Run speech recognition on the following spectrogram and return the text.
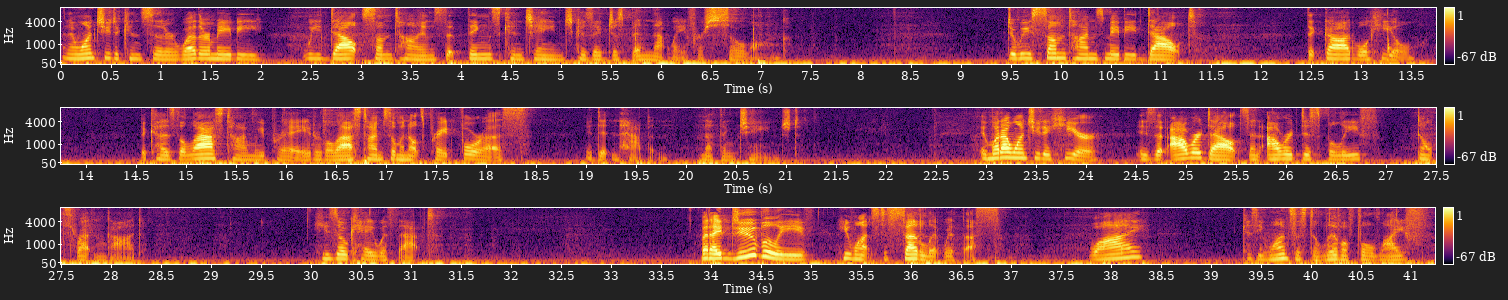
And I want you to consider whether maybe we doubt sometimes that things can change because they've just been that way for so long. Do we sometimes maybe doubt that God will heal because the last time we prayed or the last time someone else prayed for us, it didn't happen? Nothing changed. And what I want you to hear is that our doubts and our disbelief don't threaten God. He's okay with that. But I do believe he wants to settle it with us. Why? Because he wants us to live a full life.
